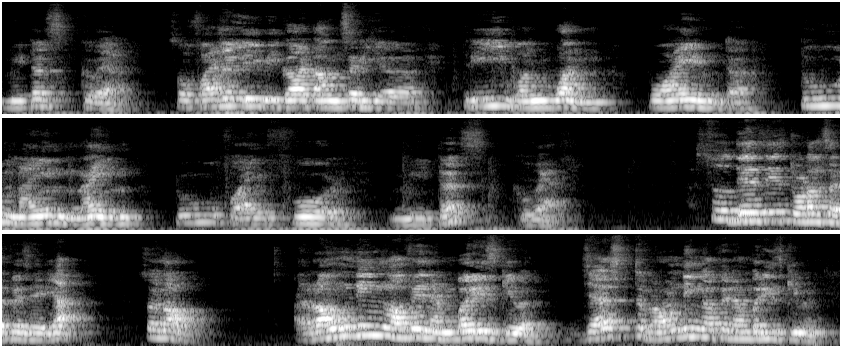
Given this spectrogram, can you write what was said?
meter square. So finally we got answer here. 311.299254 meters square. So this is total surface area. So now rounding of a number is given. Just rounding of a number is given.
